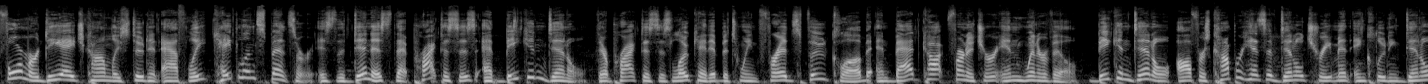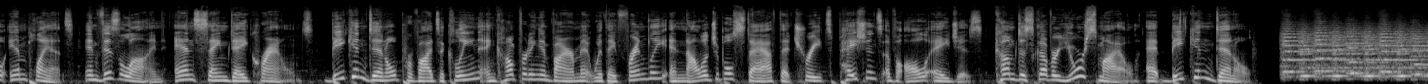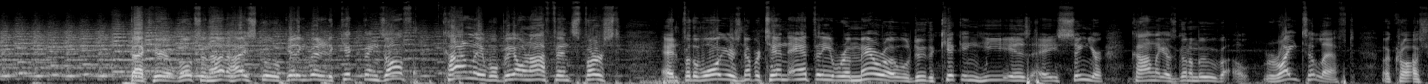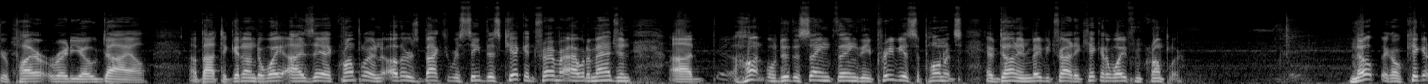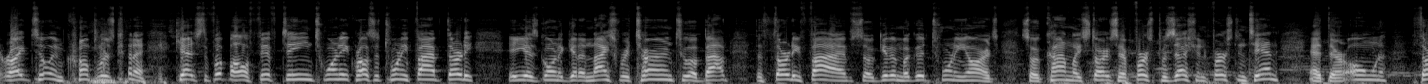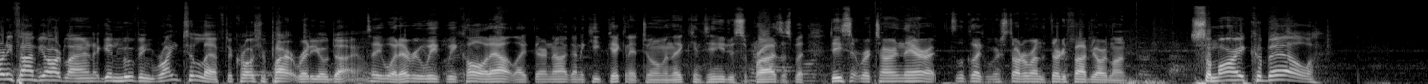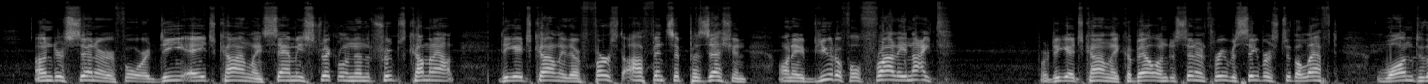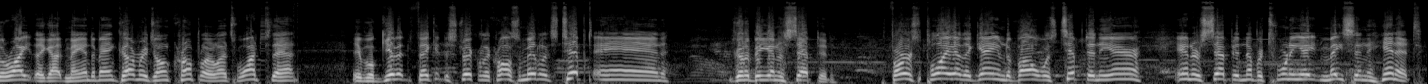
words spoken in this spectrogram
Former D.H. Conley student athlete Caitlin Spencer is the dentist that practices at Beacon Dental. Their practice is located between Fred's Food Club and Badcock Furniture in Winterville. Beacon Dental offers comprehensive dental treatment, including dental implants, Invisalign, and same day crowns. Beacon Dental provides a clean and comforting environment with a friendly and knowledgeable staff that treats patients of all ages. Come discover your smile at Beacon Dental. Back here at Wilson Hunt High School, getting ready to kick things off. Conley will be on offense first. And for the Warriors, number 10, Anthony Romero will do the kicking. He is a senior. Conley is going to move right to left across your Pirate Radio dial. About to get underway, Isaiah Crumpler and others back to receive this kick. And Trevor, I would imagine uh, Hunt will do the same thing the previous opponents have done and maybe try to kick it away from Crumpler. Nope, they're going to kick it right to him. Crumpler's going to catch the football 15 20 across the 25 30. He is going to get a nice return to about the 35, so give him a good 20 yards. So Conley starts their first possession, first and 10, at their own 35 yard line. Again, moving right to left across your Pirate Radio dial. I'll tell you what, every week we call it out like they're not going to keep kicking it to him, and they continue to surprise us. But decent return there. It looks like we're going to start around the 35 yard line. Samari Cabell under center for D.H. Conley. Sammy Strickland and the troops coming out. D.H. Conley, their first offensive possession on a beautiful Friday night for D.H. Conley. Cabell under center, three receivers to the left, one to the right. They got man to man coverage on Crumpler. Let's watch that. They will give it, fake it to Strickland across the middle. It's tipped and going to be intercepted. First play of the game, the ball was tipped in the air, intercepted number 28, Mason Hennett.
